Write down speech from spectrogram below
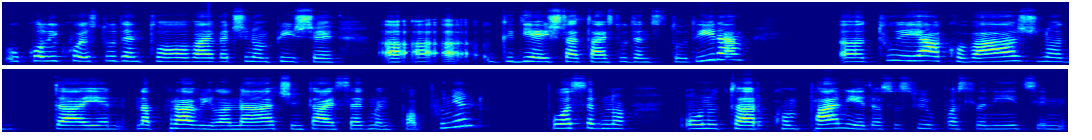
ukoliko je student ovaj, većinom piše gdje i šta taj student studira. tu je jako važno da je na pravilan način taj segment popunjen, posebno unutar kompanije da su svi uposlenici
